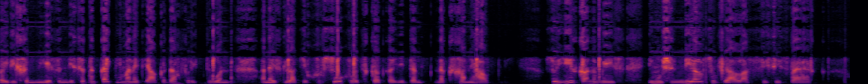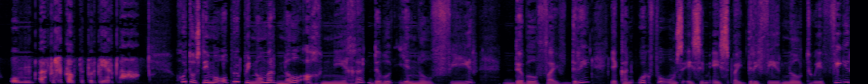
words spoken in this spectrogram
by die genesing. Jy sit en kyk nie maar net elke dag vir die toon en hy laat jou so groot skrik dat jy dink niks gaan help nie. So hier kan 'n mens emosioneel sowel as fisies werk om 'n verskil te probeer maak. Goed, ons neem 'n oproep die nommer 0891104553. Jy kan ook vir ons SMS by 34024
